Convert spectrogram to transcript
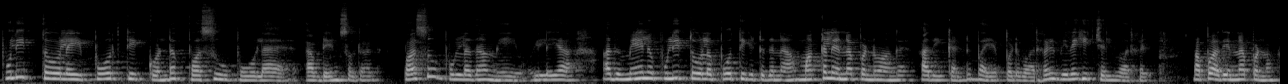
புலித்தோலை போர்த்தி கொண்ட பசு போல அப்படின்னு சொல்கிறார் பசு புல்லை தான் மேயும் இல்லையா? அது மேலே புலித்தோலை போத்திக்கிட்டதுன்னா மக்கள் என்ன பண்ணுவாங்க? அதை கண்டு பயப்படுவார்கள் விலகி செல்வார்கள். அப்போ அது என்ன பண்ணும்?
